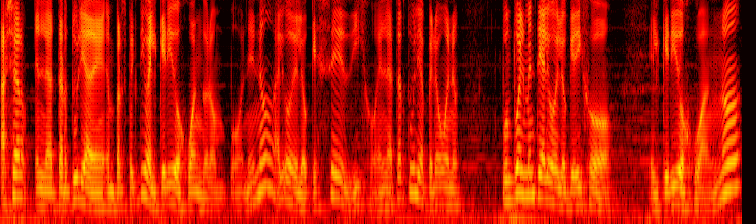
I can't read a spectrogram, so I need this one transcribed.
ayer en la tertulia de En Perspectiva el querido Juan Grompone, ¿no? Algo de lo que se dijo en la tertulia, pero bueno, puntualmente algo de lo que dijo el querido Juan, ¿no?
